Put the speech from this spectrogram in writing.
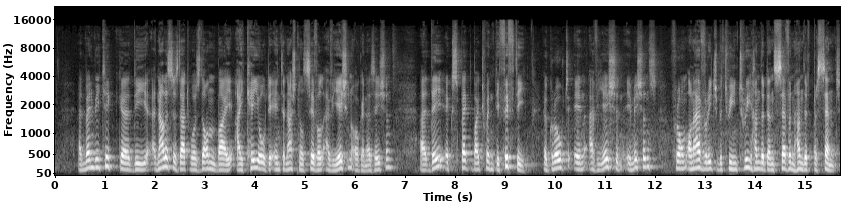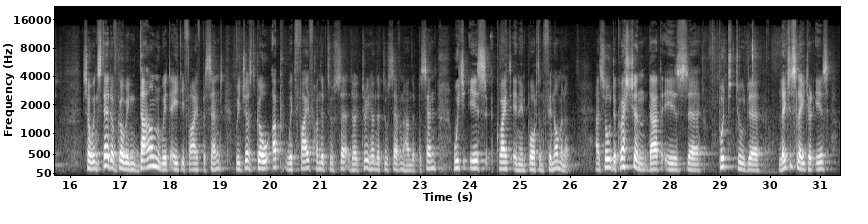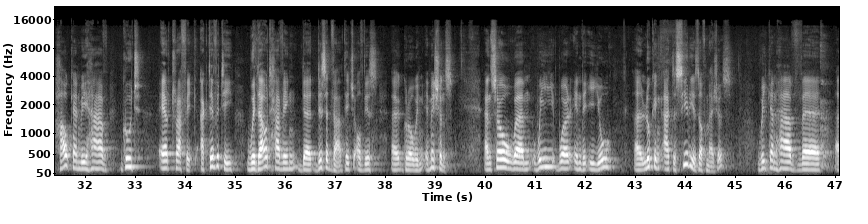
And when we take uh, the analysis that was done by ICAO, the International Civil Aviation Organization, uh, they expect by 2050 a growth in aviation emissions from, on average, between 300 and 700 percent. So instead of going down with 85%, we just go up with 500 to uh, 300 to 700 percent, which is quite an important phenomenon. And so the question that is uh, put to the legislator is how can we have good air traffic activity without having the disadvantage of these uh, growing emissions. And so um, we were in the EU uh, looking at a series of measures. We can have uh,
